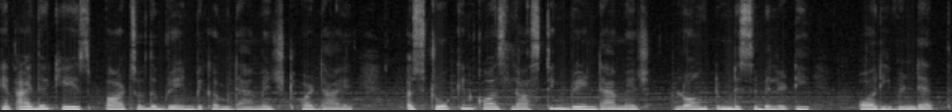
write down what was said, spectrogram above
In either case, parts of the brain become damaged or die. A stroke can cause lasting brain damage, long term disability, or even death.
